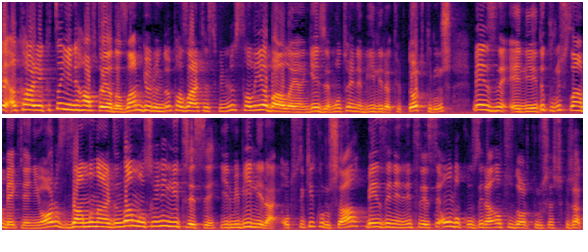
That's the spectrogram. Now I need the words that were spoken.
Ve akaryakıta yeni haftaya da zam göründü. Pazartesi gününü salıya bağlayan gece motorine 1 lira 44 kuruş, benzine 57 kuruş zam bekleniyor. Zammın ardından motorinin litresi 21 lira 32 kuruşa, benzinin litresi 19 lira 34 kuruşa çıkacak.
